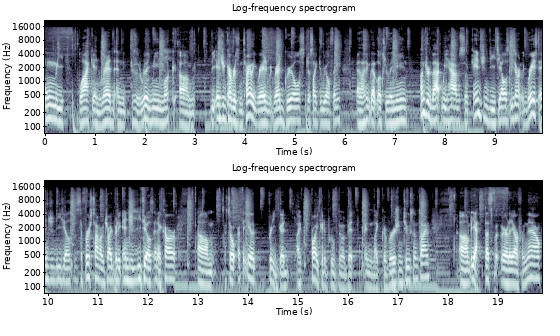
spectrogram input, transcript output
only black and red, and it gives a really mean look. Um, the engine cover is entirely red with red grills, just like the real thing, and I think that looks really mean. Under that, we have some engine details. These aren't the greatest engine details. It's the first time I've tried putting engine details in a car, um, so I think they look pretty good. I probably could improve them a bit in like a version 2 sometime. Um, but yeah, that's where they are from now.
